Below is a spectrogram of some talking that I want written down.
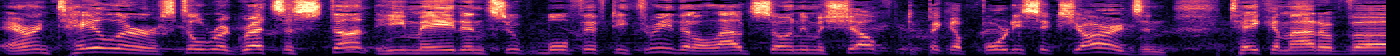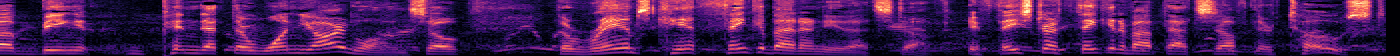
Aaron Taylor still regrets a stunt he made in Super Bowl 53 that allowed Sony Michel to pick up 46 yards and take him out of uh, being pinned at their one yard line. So. The Rams can't think about any of that stuff. If they start thinking about that stuff, they're toast.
